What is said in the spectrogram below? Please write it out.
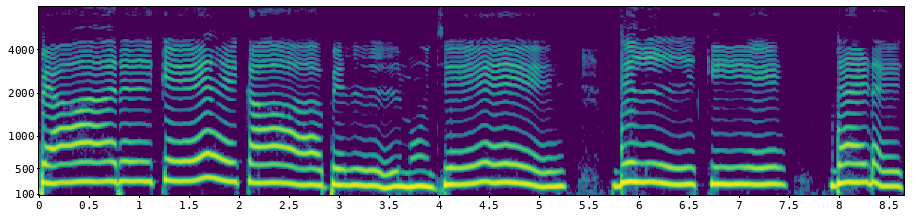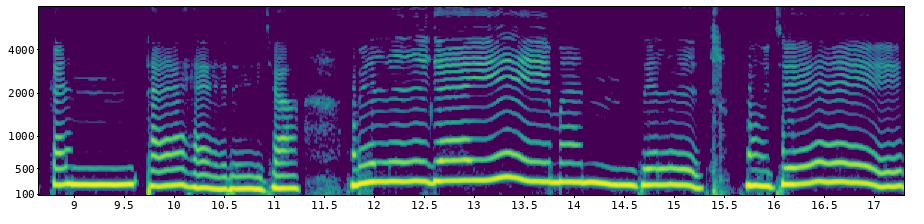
प्यार के काबिल मुझे दिल की धड़कन ठहर जा। मिल गई मंजिल मुझे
